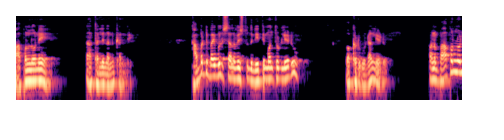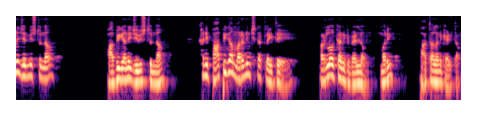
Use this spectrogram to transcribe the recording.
పాపంలోనే నా తల్లి నన్ను కంది. కాబట్టి బైబిల్ సెలవిస్తుంది నీతిమంతుడు లేడు ఒక్కడు కూడా లేడు. మనం పాపంలోనే జన్మిస్తున్నాం పాపిగానే జీవిస్తున్నాం కానీ పాపిగా మరణించినట్లయితే పరలోకానికి వెళ్ళాం మరి పాతాళానికి వెళ్తాం.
